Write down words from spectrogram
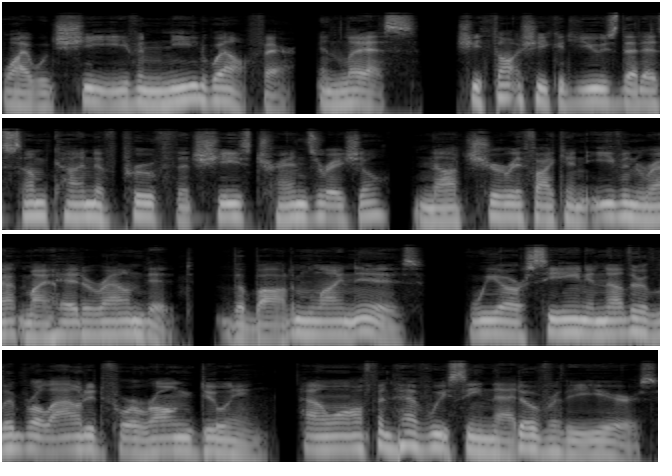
why would she even need welfare? Unless, she thought she could use that as some kind of proof that she's transracial? Not sure if I can even wrap my head around it. The bottom line is, we are seeing another liberal outed for wrongdoing. How often have we seen that over the years?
